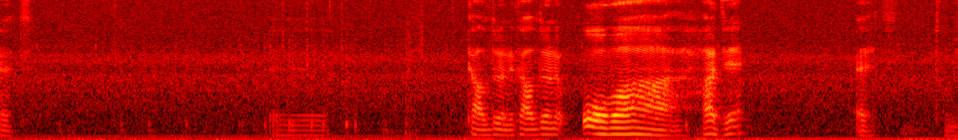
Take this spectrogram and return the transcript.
Evet. Ee, kaldır önü kaldır önü. Ova hadi. Evet. Tommy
